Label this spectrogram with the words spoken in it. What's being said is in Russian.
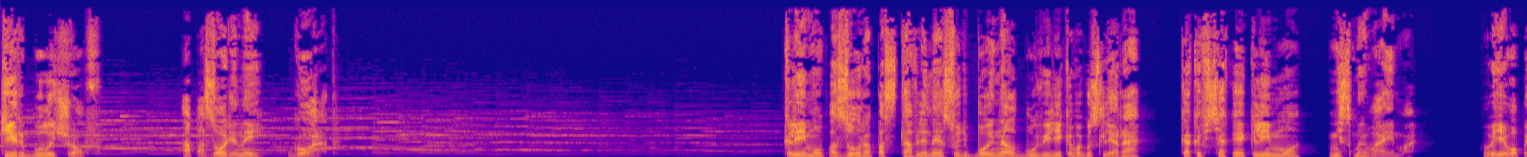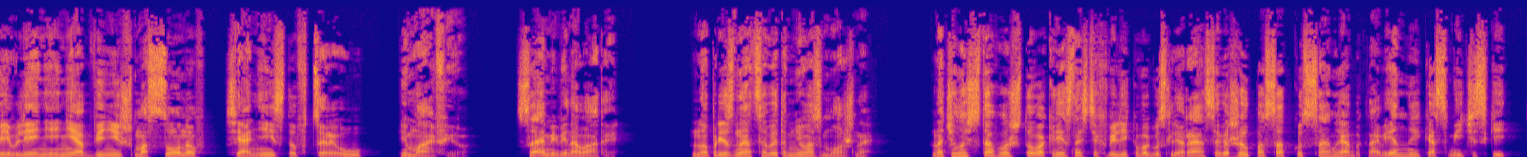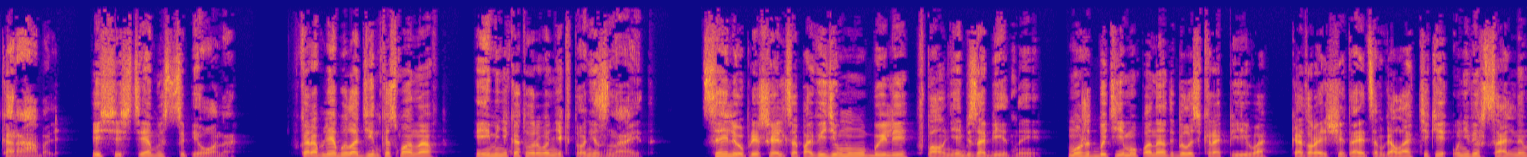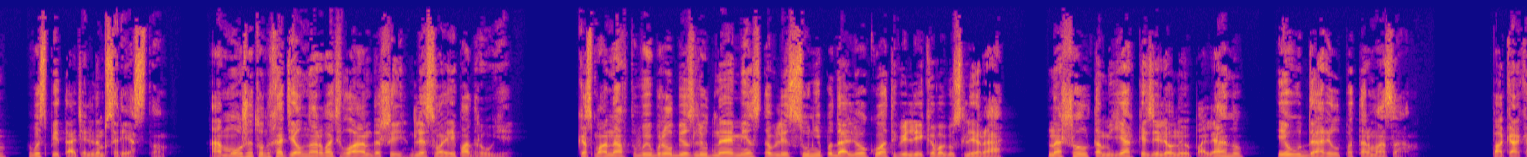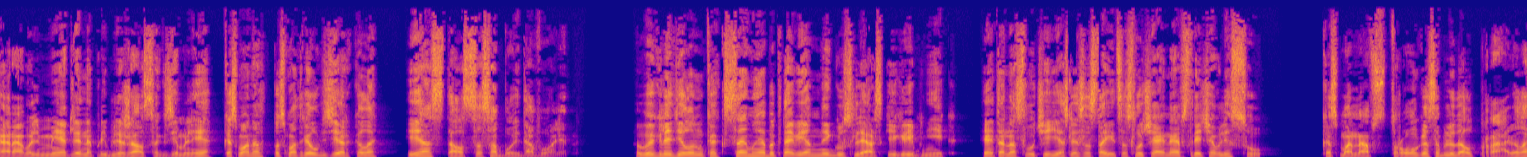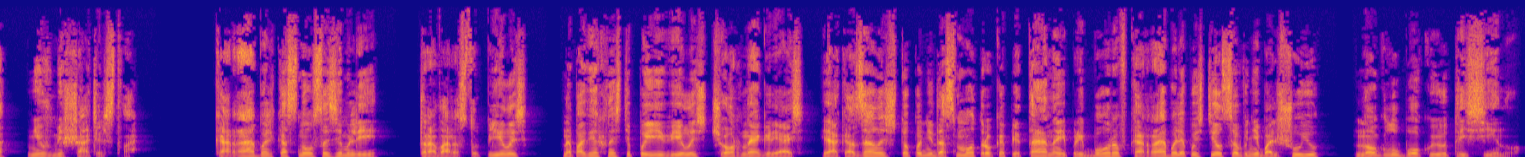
Кир Булычев. Опозоренный город. Клеймо позора, поставленное судьбой на лбу великого гусляра, как и всякое клеймо, несмываемо. В его появлении не обвинишь масонов, сионистов, ЦРУ и мафию. Сами виноваты. Но признаться в этом невозможно. Началось с того, что в окрестностях Великого Гусляра совершил посадку самый обыкновенный космический корабль из системы Сципиона. В корабле был один космонавт, имени которого никто не знает. Цели у пришельца, по-видимому, были вполне безобидные. Может быть, ему понадобилась крапива, которая считается в галактике универсальным воспитательным средством. А может, он хотел нарвать ландышей для своей подруги. Космонавт выбрал безлюдное место в лесу неподалеку от Великого Гусляра, нашел там ярко-зеленую поляну и ударил по тормозам. Пока корабль медленно приближался к Земле, космонавт посмотрел в зеркало и остался собой доволен. Выглядел он как самый обыкновенный гуслярский грибник. Это на случай, если состоится случайная встреча в лесу. Космонавт строго соблюдал правила невмешательства. Корабль коснулся Земли, Трава расступилась, на поверхности появилась черная грязь, и оказалось, что по недосмотру капитана и приборов корабль опустился в небольшую, но глубокую трясину.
